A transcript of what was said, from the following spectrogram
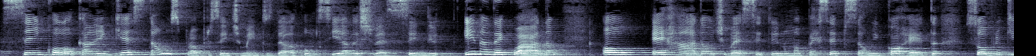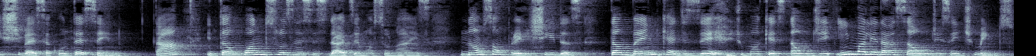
sem colocar em questão os próprios sentimentos dela, como se ela estivesse sendo inadequada ou errada ou tivesse tendo uma percepção incorreta sobre o que estivesse acontecendo tá? Então, quando suas necessidades emocionais não são preenchidas, também quer dizer de uma questão de invalidação de sentimentos.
